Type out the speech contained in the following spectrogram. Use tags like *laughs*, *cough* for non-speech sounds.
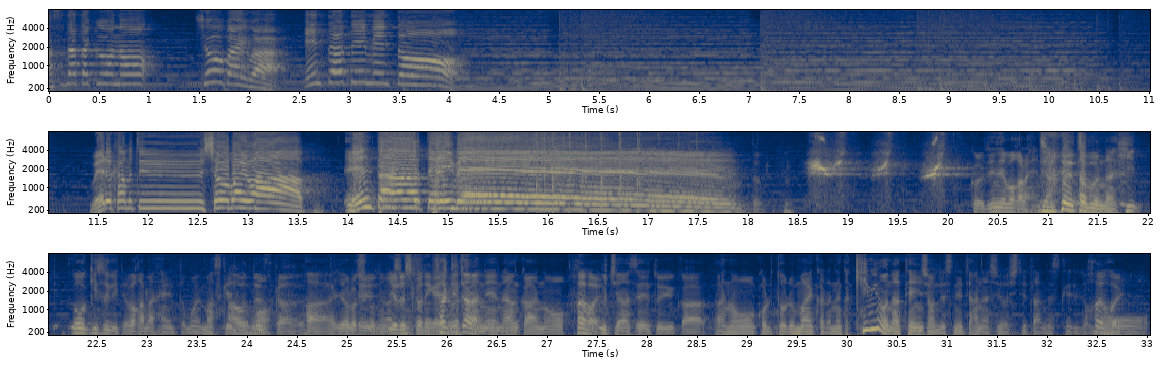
増田拓夫の商売はエンターテインメント。 Welcome to 商売はエンターテイメント。これ全然わからへんな。*laughs* 多分なひ大きすぎてわからへんと思いますけれども。はいよろしくお願いします。さっきからねなんかあの、はいはい打ち合わせというかあのこれ撮る前からなんか奇妙なテンションですねって話をしてたんですけれども、はいは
